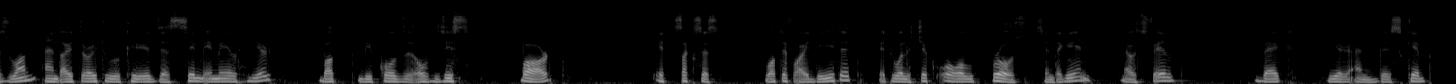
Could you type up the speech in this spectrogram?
is 1 and I try to create the same email here but because of this part it's success. What if I delete it? It will check all rows. Send again. Now it's failed back here and this skip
